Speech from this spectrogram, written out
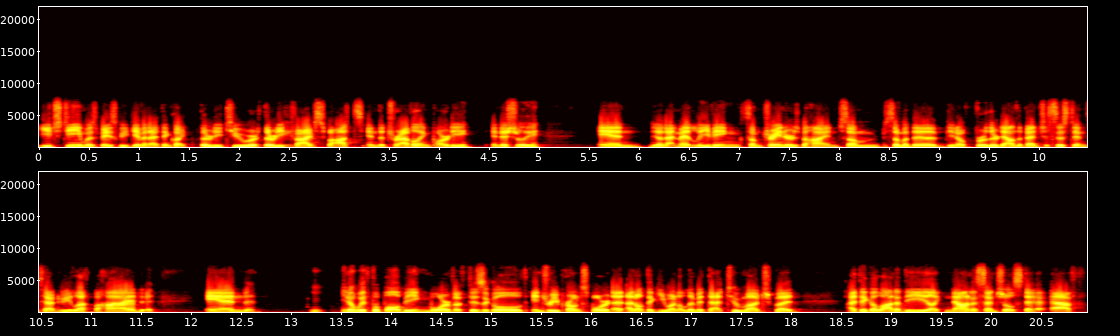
each team was basically given, I think, like 32 or 35 spots in the traveling party initially, and you know that meant leaving some trainers behind. Some some of the you know further down the bench assistants had to be left behind, and you know with football being more of a physical injury prone sport, I, I don't think you want to limit that too much, but I think a lot of the like non-essential staff.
